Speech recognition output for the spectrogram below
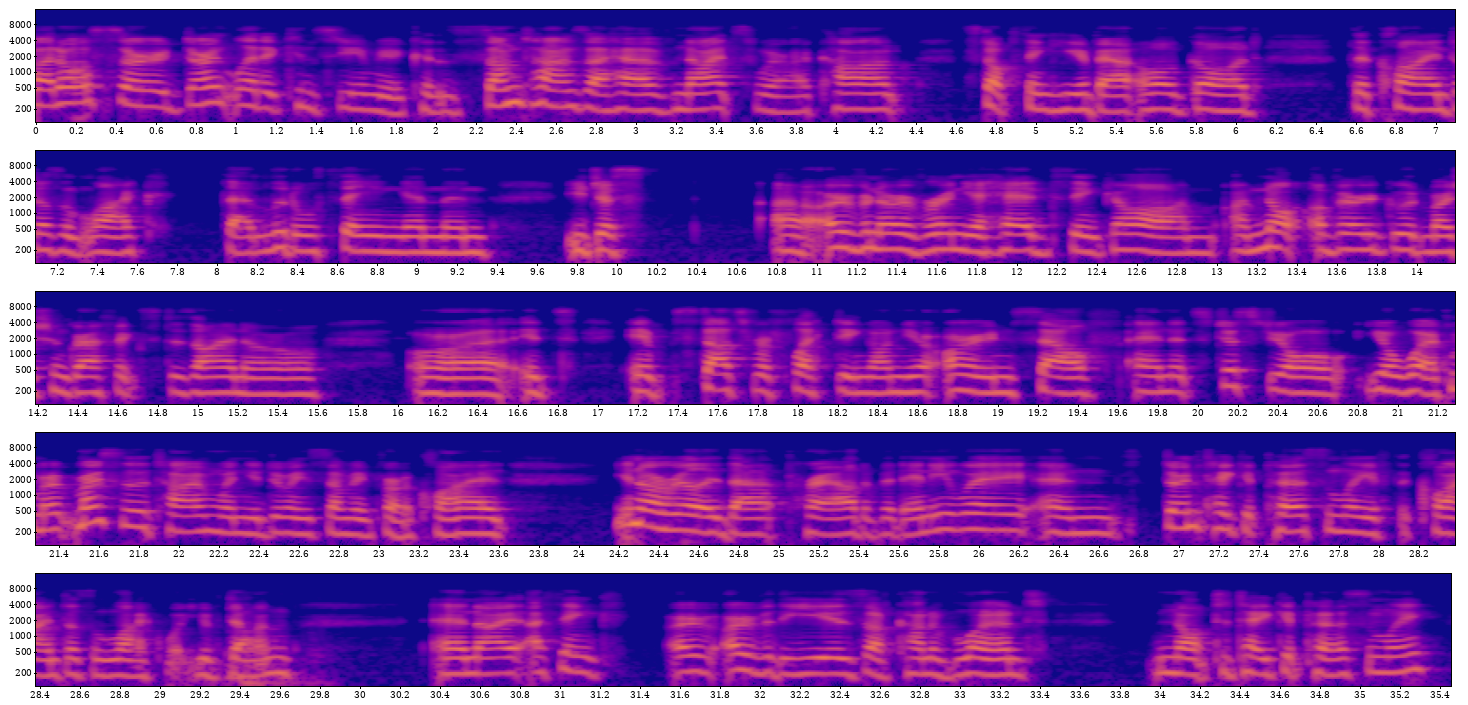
but also don't let it consume you because sometimes I have nights where I can't stop thinking about, oh God, the client doesn't like that little thing, and then you just uh, over and over in your head think, oh, I'm I'm not a very good motion graphics designer, or or uh, it's it starts reflecting on your own self, and it's just your your work. Most of the time, when you're doing something for a client, you're not really that proud of it anyway, and don't take it personally if the client doesn't like what you've done. And I, I think over, over the years, I've kind of learned not to take it personally,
